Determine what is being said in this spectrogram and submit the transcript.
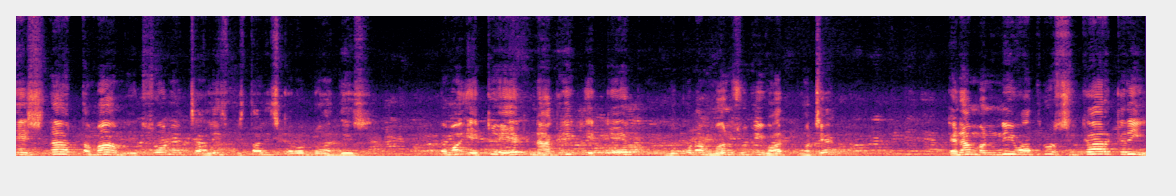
દેશના તમામ એકસો ને ચાલીસ, પિસ્તાલીસ કરોડનો આ દેશ, એમાં એકે એક નાગરિક, એકે એક લોકોના મન સુધી વાત પહોંચે. એના મનની વાતનો સ્વીકાર કરી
